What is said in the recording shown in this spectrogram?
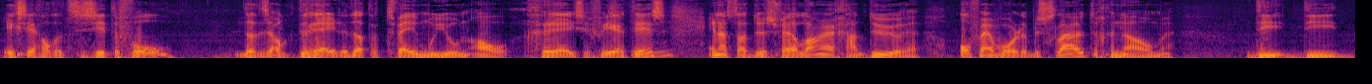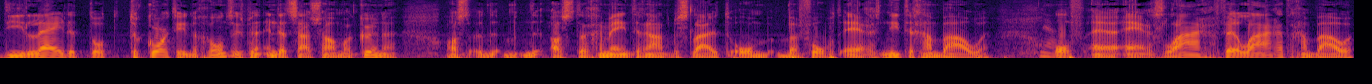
Ik zeg altijd, ze zitten vol. Dat is ook de reden dat er 2 miljoen al gereserveerd is. En als dat dus veel langer gaat duren, of er worden besluiten genomen die, die, die leiden tot tekort in de grond. En dat zou zomaar kunnen als, de- als de gemeenteraad besluit om bijvoorbeeld ergens niet te gaan bouwen. Ja. Of eh, ergens lager, veel lager te gaan bouwen.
